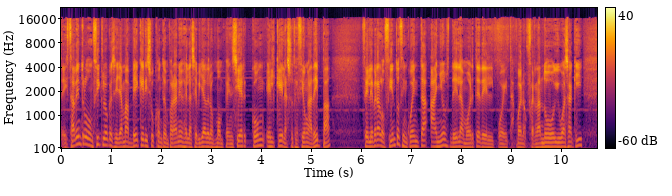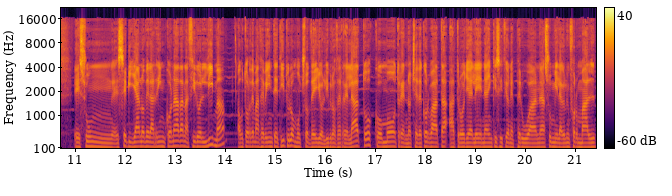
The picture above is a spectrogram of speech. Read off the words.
Está dentro de un ciclo que se llama Becker y sus contemporáneos en la Sevilla de los Montpensier, con el que la asociación ADEPA celebra los 150 años de la muerte del poeta. Bueno, Fernando Iwasaki es un sevillano de la Rinconada, nacido en Lima, autor de más de 20 títulos, muchos de ellos libros de relatos, como Tres noches de corbata, A Troya Elena, Inquisiciones peruanas, Un milagro informal,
